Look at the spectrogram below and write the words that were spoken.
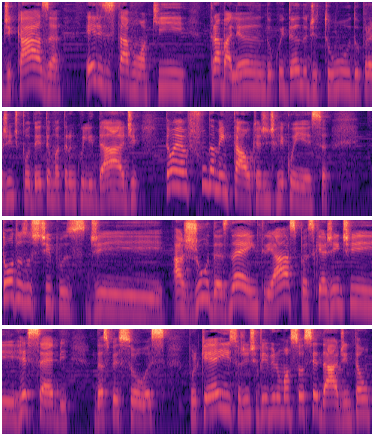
de casa, eles estavam aqui trabalhando, cuidando de tudo para a gente poder ter uma tranquilidade. Então é fundamental que a gente reconheça todos os tipos de ajudas, né, entre aspas, que a gente recebe das pessoas, Porque é isso, a gente vive numa sociedade, então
